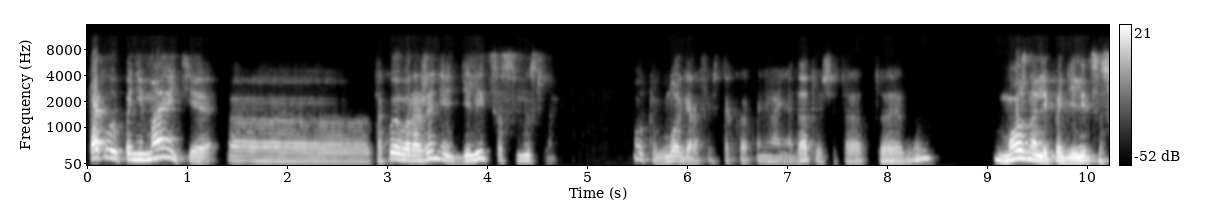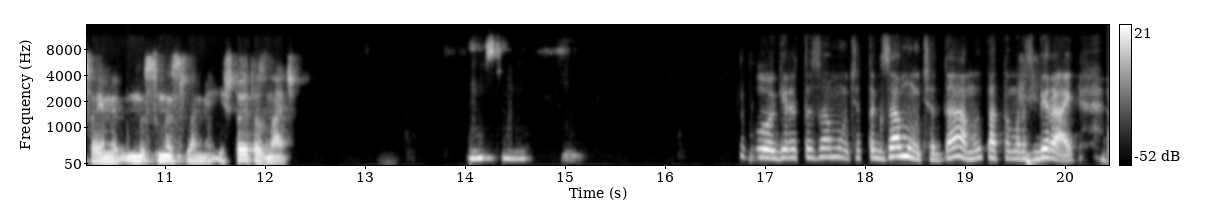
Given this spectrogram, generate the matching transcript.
как вы понимаете такое выражение «делиться смыслами»? Ну, у блогеров есть такое понимание, да, то есть это э, ну, можно ли поделиться своими смыслами и что это значит? Блогер это замутят, так замутят, да, а мы потом разбирай,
